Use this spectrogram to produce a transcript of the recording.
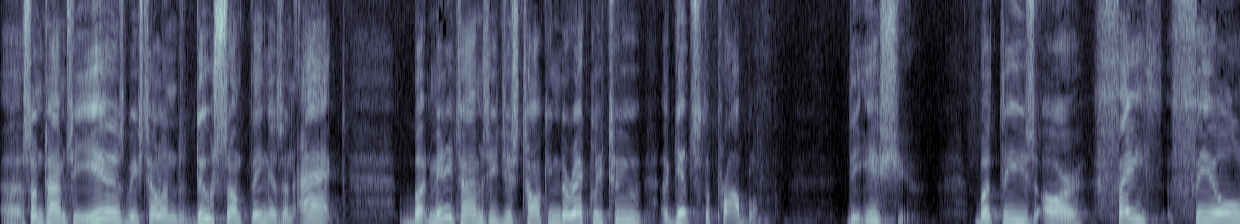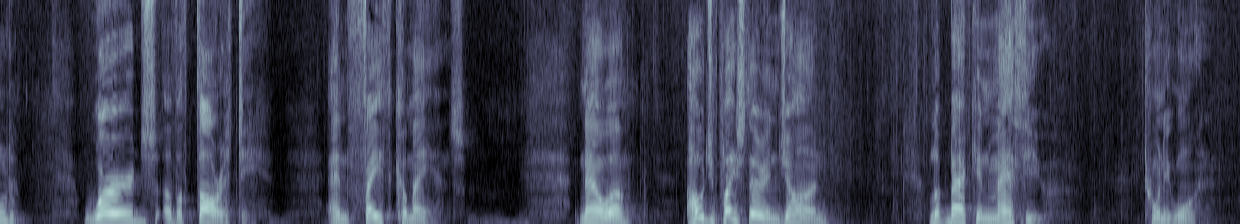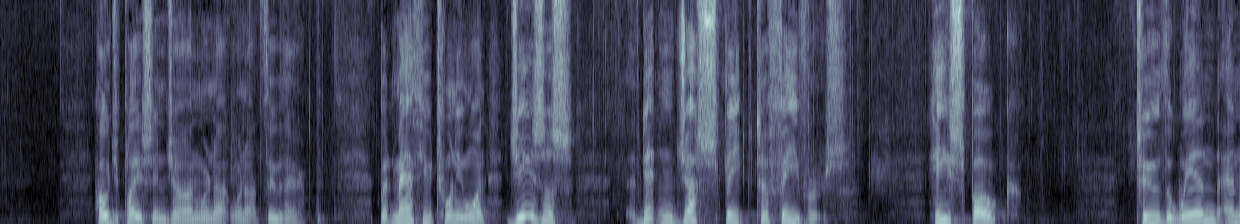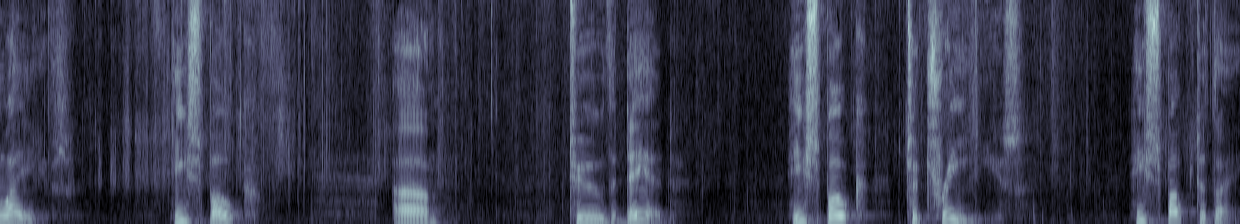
Uh, sometimes he is, but he's telling them to do something as an act. But many times he's just talking directly to against the problem, the issue but these are faith filled words of authority and faith commands. Now, uh, hold your place there in John. Look back in Matthew 21. Hold your place in John. We're not, we're not through there. But Matthew 21. Jesus didn't just speak to fevers, he spoke to the wind and waves. He spoke um, to the dead. He spoke to trees. He spoke to things.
